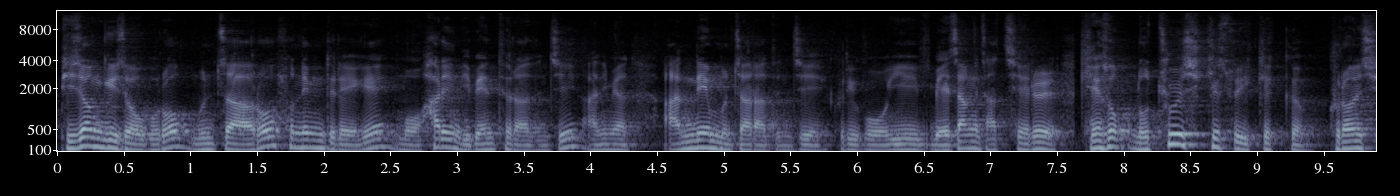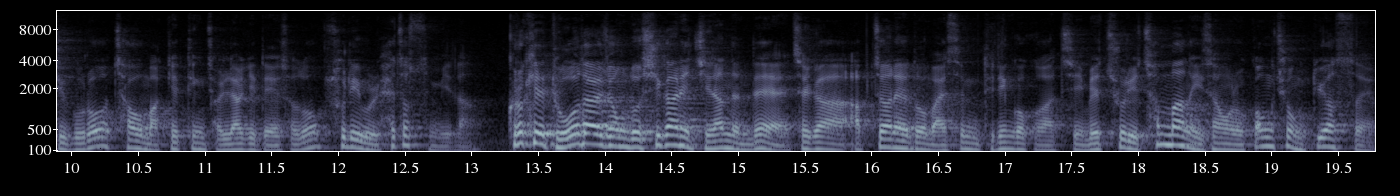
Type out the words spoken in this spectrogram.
비정기적으로 문자로 손님들에게 뭐 할인 이벤트라든지 아니면 안내 문자라든지 그리고 이 매장 자체를 계속 노출시킬 수 있게끔 그런 식으로 차후 마케팅 전략에 대해서도 수립을 해줬습니다. 그렇게 두어 달 정도 시간이 지났는데 제가 앞전에도 말씀드린 것과 같이 매출이 천만 원 이상으로 껑충 뛰었어요.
